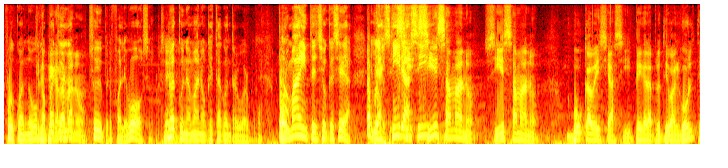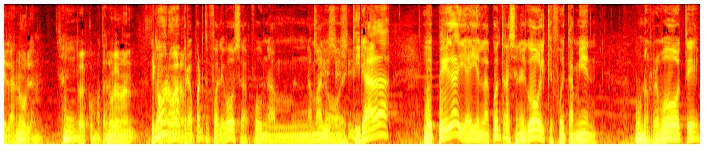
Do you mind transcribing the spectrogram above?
fue cuando Boca patea la mano. Sí, pero fue alevoso. Sí. No es que una mano que está contra el cuerpo. Por No. más intención que sea. No, la estira si, así. si esa mano, si esa mano, Boca Bellasi pega la pelota y va al gol, te la anulan. Sí. Entonces, como te anulan una, te no, no, mano. pero aparte fue alevosa. Fue una, una mano sí, sí. estirada, le pega y ahí en la contra hacen el gol, que fue también unos rebotes.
